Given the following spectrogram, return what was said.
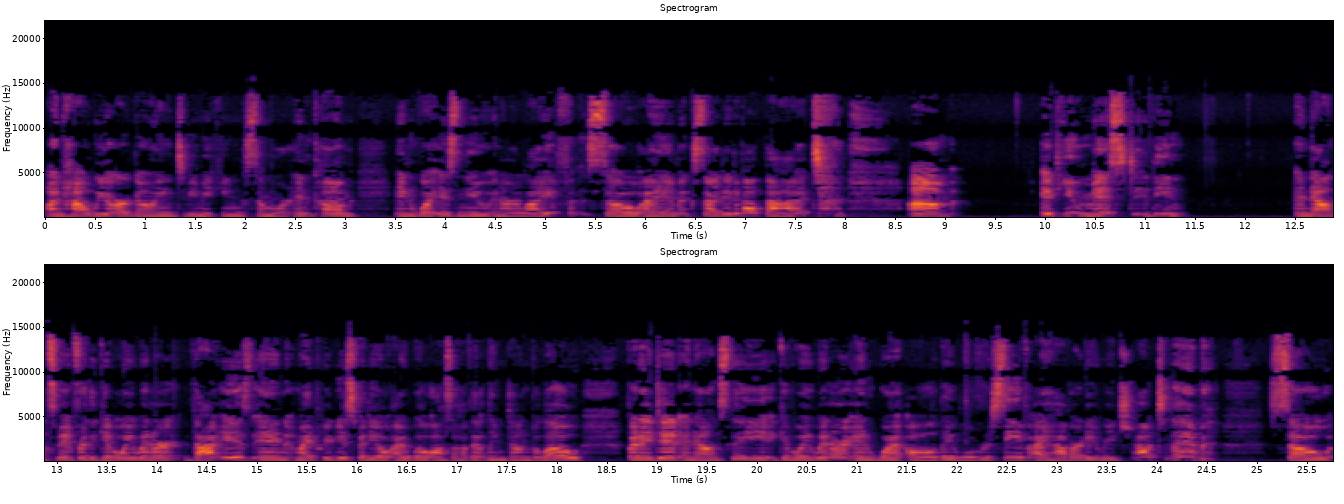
on how we are going to be making some more income and what is new in our life. So I am excited about that. um, if you missed the announcement for the giveaway winner, that is in my previous video. I will also have that link down below. But I did announce the giveaway winner and what all they will receive. I have already reached out to them So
